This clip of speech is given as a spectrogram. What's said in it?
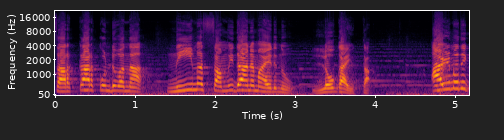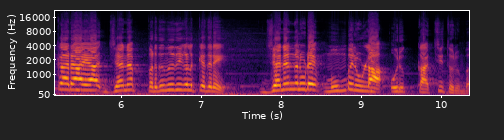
സർക്കാർ കൊണ്ടുവന്ന നിയമ സംവിധാനമായിരുന്നു ലോകായുക്ത. അഴിമതിക്കാരായ ജനപ്രതിനിധികൾക്കെതിരെ ജനങ്ങളുടെ മുമ്പിലുള്ള ഒരു കച്ചിത്തുരുമ്പ്.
